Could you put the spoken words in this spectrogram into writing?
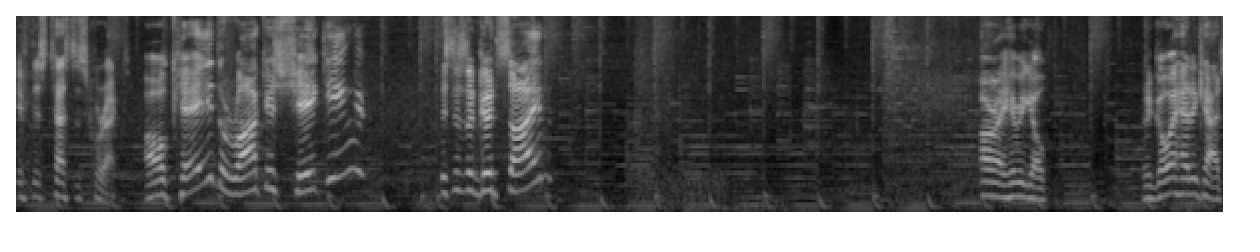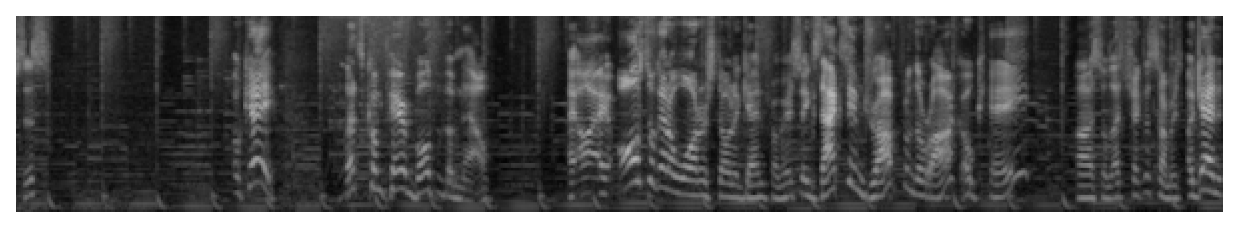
if this test is correct. Okay, the rock is shaking. This is a good sign. All right, here we go. I'm gonna go ahead and catch this. Okay, Let's compare both of them now. I, I also got a water stone again from here. So exact same drop from the rock. Okay. Uh, so let's check the summaries. Again,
